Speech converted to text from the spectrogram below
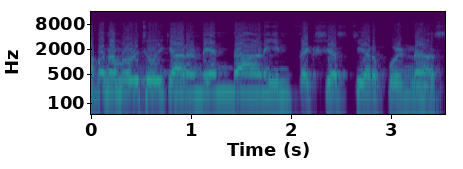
അപ്പൊ നമ്മളോട് ചോദിക്കാറുണ്ട് എന്താണ് ഇൻഫെക്ഷ്യസ് ചിയർഫുൾനെസ്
